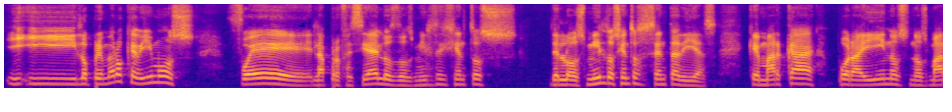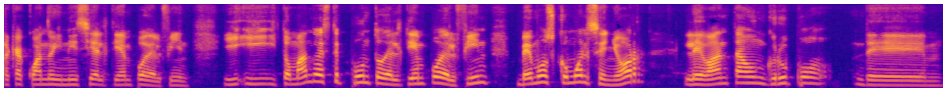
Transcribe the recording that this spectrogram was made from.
Y lo primero que vimos fue la profecía de los 2600 de los 1260 días, que marca por ahí, nos, nos marca cuando inicia el tiempo del fin. Y, tomando este punto del tiempo del fin, vemos cómo el Señor levanta un grupo de,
